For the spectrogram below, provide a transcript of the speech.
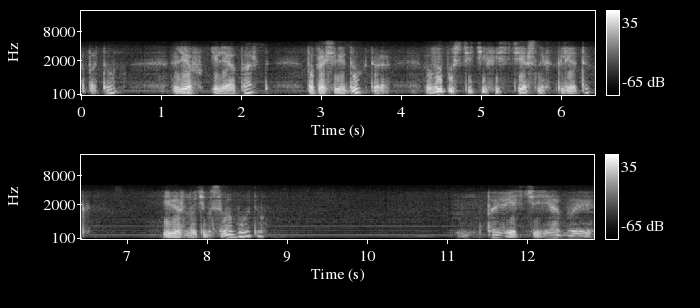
А потом лев и леопард попросили доктора выпустить их из тесных клеток и вернуть им свободу. Поверьте, я бы...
